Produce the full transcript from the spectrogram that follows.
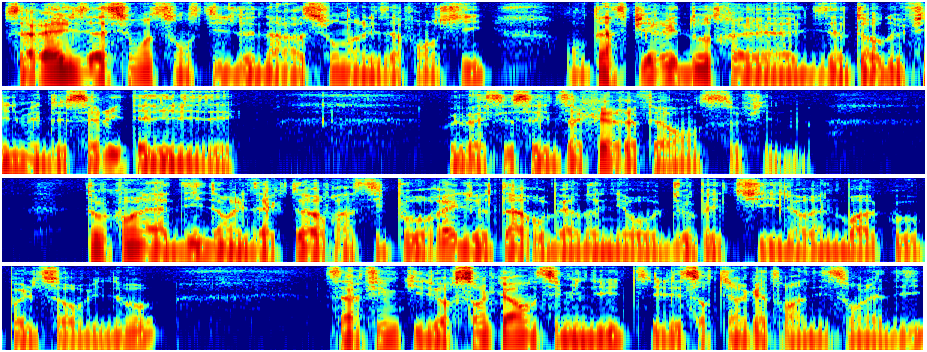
Sa réalisation et son style de narration dans Les Affranchis ont inspiré d'autres réalisateurs de films et de séries télévisées. Oui, parce que c'est une sacrée référence, ce film. Donc on l'a dit, dans les acteurs principaux, Ray Liotta, Robert De Niro, Joe Pesci, Lorraine Bracco, Paul Sorvino. C'est un film qui dure 146 minutes. Il est sorti en 90, on l'a dit.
